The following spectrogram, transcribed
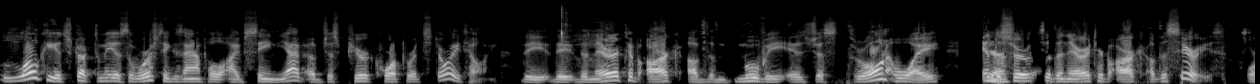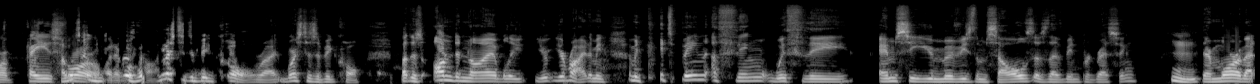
Loki, it struck to me as the worst example I've seen yet of just pure corporate storytelling. The the the narrative arc of the movie is just thrown away in yeah. the service of the narrative arc of the series or phase four or whatever. Worst is a big call, right? Worst is a big call, but there's undeniably you're, you're right. I mean, I mean, it's been a thing with the MCU movies themselves as they've been progressing. Hmm. They're more about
